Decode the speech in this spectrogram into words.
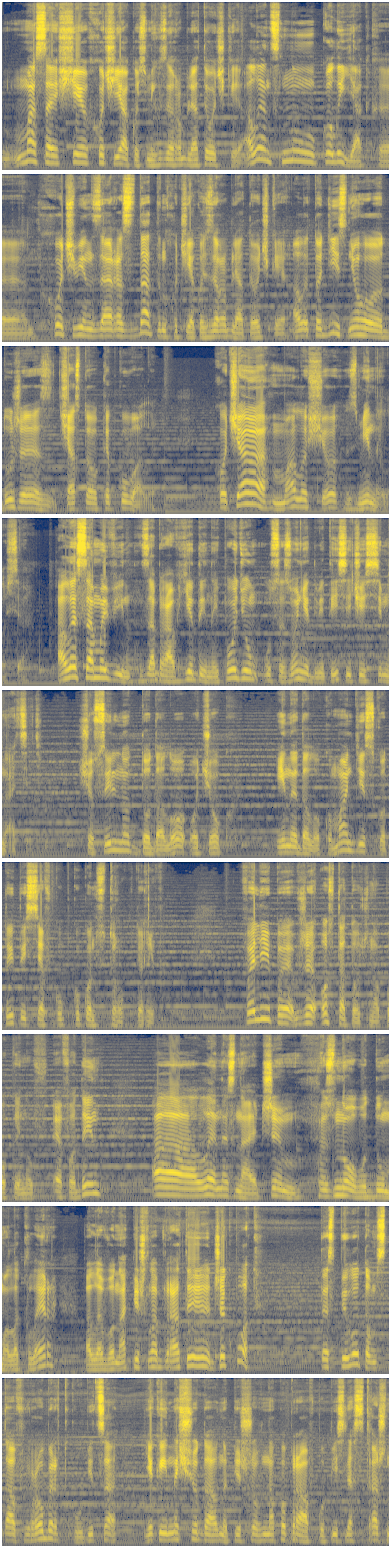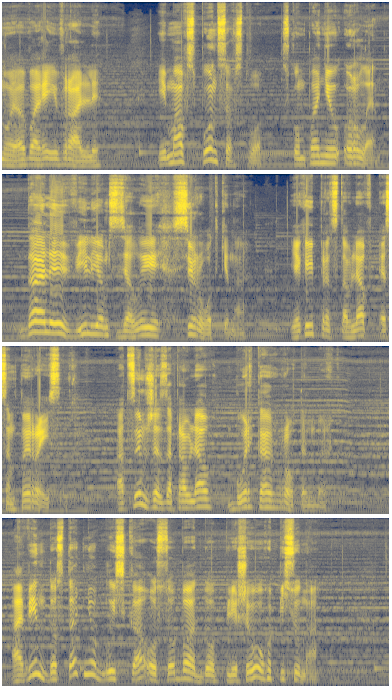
Маса ще хоч якось міг заробляти очки, а Ленс, ну коли як. Е, хоч він зараз здатен хоч якось заробляти очки, але тоді з нього дуже часто кепкували. Хоча мало що змінилося. Але саме він забрав єдиний подіум у сезоні 2017, що сильно додало очок і не дало команді скотитися в Кубку конструкторів. Феліпе вже остаточно покинув F1, але не знаю, чим знову думала Клер, але вона пішла брати джекпот. Тест-пілотом став Роберт Кубіца, який нещодавно пішов на поправку після страшної аварії в раллі, і мав спонсорство з компанією Орлен. Далі Вільямс взяли Сіроткіна, який представляв SMP Racing а цим вже заправляв Борька Ротенберг. А він достатньо близька особа до плішивого пісюна.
